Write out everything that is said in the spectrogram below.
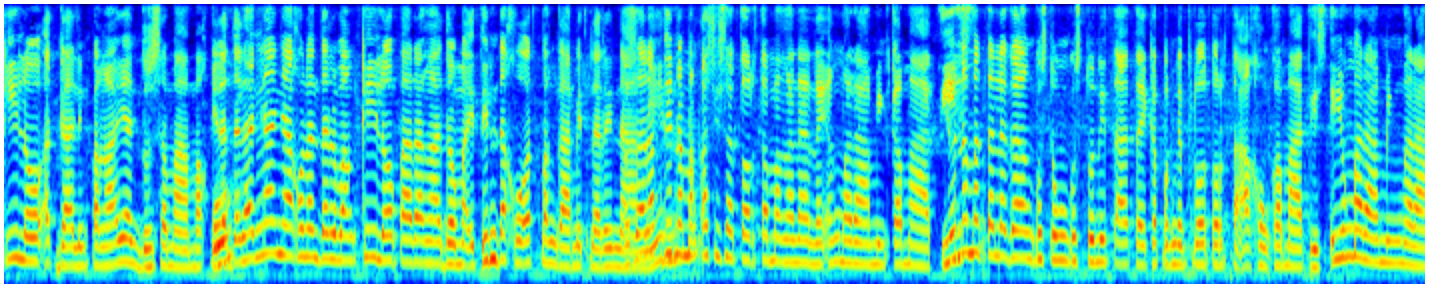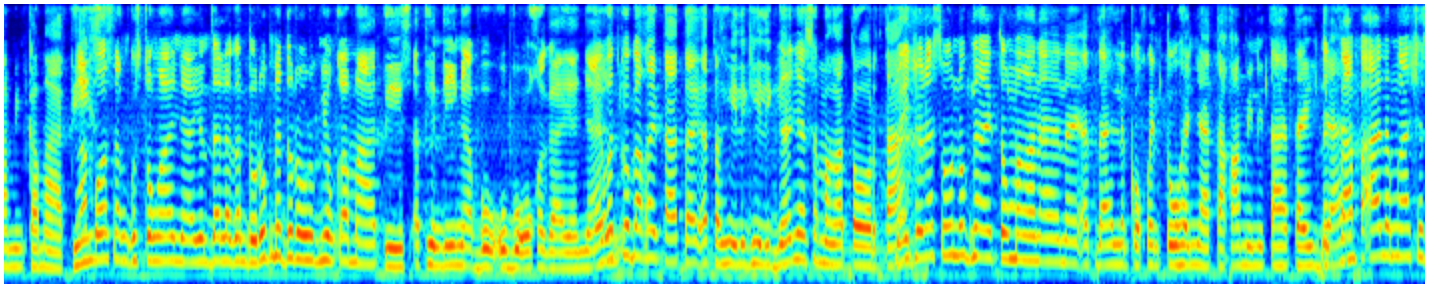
kilo at galing pa nga yan dun sa mama ko. Pinadalhan nga niya ako ng dalawang kilo para nga daw maitinda ko at panggamit na rin namin. Masarap din naman kasi sa torta mga nanay ang maraming kamatis. Yun naman talaga ang gustong gusto ni tatay kapag nagprotorta akong kamatis, eh yung maraming maraming kamatis. Tapos ang gusto nga niya, yung talagang durog na durog yung kamatis at hindi nga buo-buo kagaya niya. Ewan ko ba kay tatay at ang hilig-hilig nga niya sa mga torta. Medyo nasunog nga itong mga nanay at dahil nagkukwentuhan yata kami ni tatay dyan. Nagpapaalam nga siya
